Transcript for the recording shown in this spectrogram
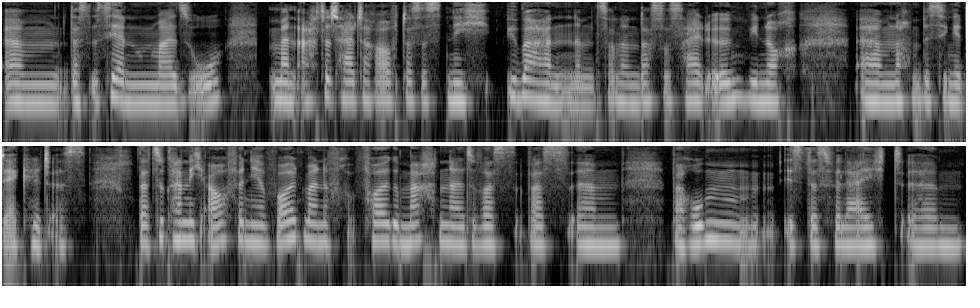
ähm, das ist ja nun mal so. Man achtet halt darauf, dass es nicht überhand nimmt, sondern dass es halt irgendwie noch, ähm, noch ein bisschen gedeckelt ist. Dazu kann ich auch, wenn ihr wollt, mal eine Folge machen. Also was, was, ähm, warum ist das vielleicht ähm,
